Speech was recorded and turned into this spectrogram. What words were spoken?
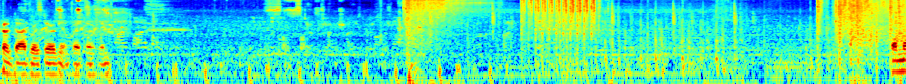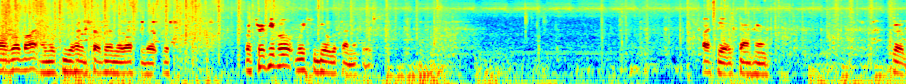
could have died right there. I didn't pay attention. One more robot, and we can go ahead and doing the rest of it. With, with three people, we should be able to finish this. I see it. It's down here. Good.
